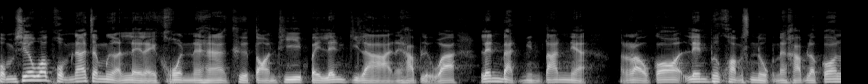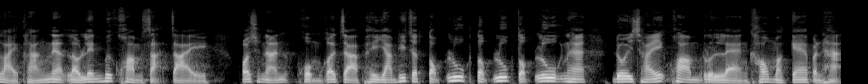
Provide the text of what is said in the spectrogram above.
ผมเชื่อว่าผมน่าจะเหมือนหลาย ๆ คนนะฮะคือตอนที่ไปเล่นกีฬานะครับ หรือว่าเล่นแบดมินตันเนี่ย เราก็เล่นเพื่อความสนุกนะครับ แล้วก็หลายครั้งเนี่ยเราเล่นเพื่อความสะใจ เพราะฉะนั้นผมก็จะพยายามที่จะตบลูกตบลูกตบลูกนะฮะโดยใช้ความรุนแรงเข้ามาแก้ปัญหา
